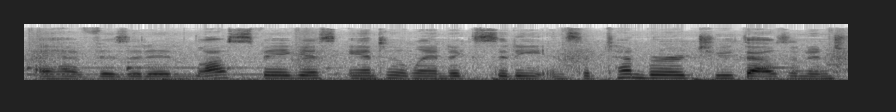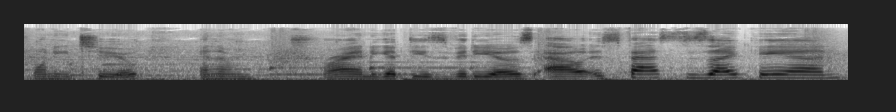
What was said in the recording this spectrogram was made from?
I have visited Las Vegas and Atlantic City in September 2022, and I'm trying to get these videos out as fast as I can.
